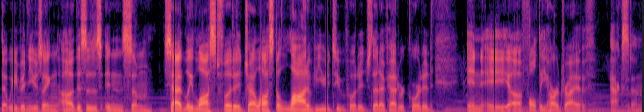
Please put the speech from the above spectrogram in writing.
that we've been using. Uh, this is in some sadly lost footage. I lost a lot of YouTube footage that I've had recorded in a uh, faulty hard drive accident,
